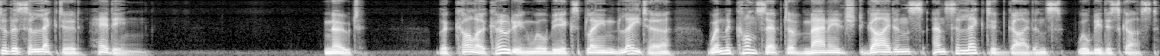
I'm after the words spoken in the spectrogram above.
to the selected heading. Note, the color coding will be explained later when the concept of managed guidance and selected guidance will be discussed.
